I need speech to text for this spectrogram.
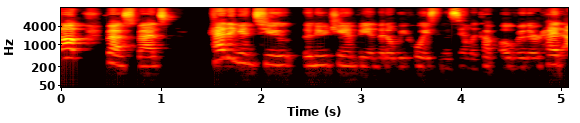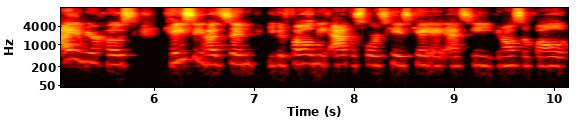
Cup best bets heading into the new champion that'll be hoisting the Stanley Cup over their head. I am your host, Casey Hudson. You can follow me at the Sports Case, K A S E. You can also follow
